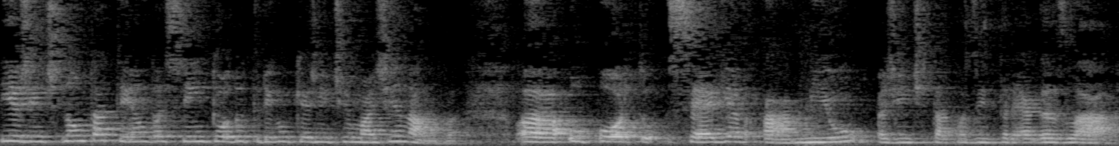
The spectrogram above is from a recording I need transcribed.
e a gente não está tendo assim todo o trigo que a gente imaginava. Uh, o porto segue a, a mil, a gente está com as entregas lá,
